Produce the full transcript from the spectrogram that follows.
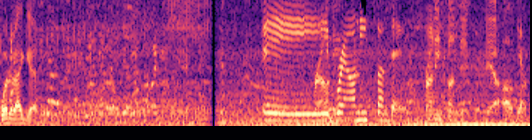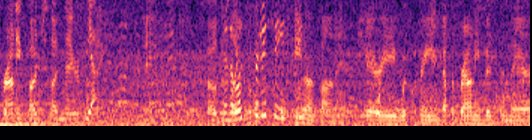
What did I get? A Brownie? brownie sundae. Brownie sundae. Yeah. Uh, Yep. Brownie fudge sundae or something? Yes. So there's And it like looks pretty tasty. Peanuts on it. Cherry, whipped cream, got the brownie bits in there.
